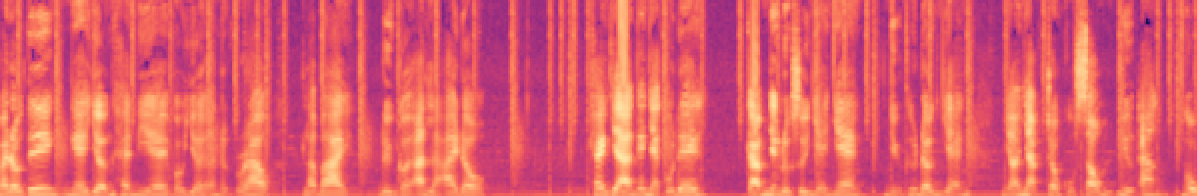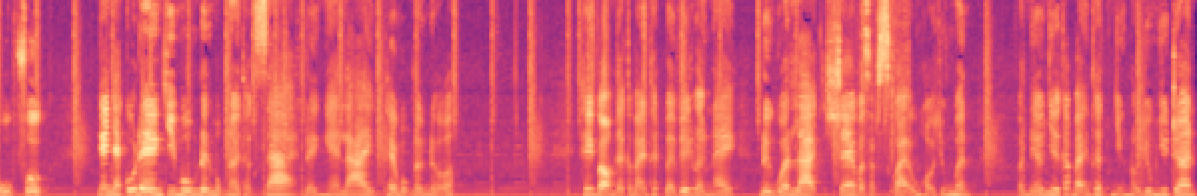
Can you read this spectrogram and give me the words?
Bài đầu tiên nghe dẫn Henie vào giới underground là bài Đừng gọi anh là idol. Khán giả nghe nhạc của Đen cảm nhận được sự nhẹ nhàng, những thứ đơn giản, nhỏ nhặt trong cuộc sống như ăn, ngủ, phượt. Nghe nhạc của Đen chỉ muốn đến một nơi thật xa để nghe lại thêm một lần nữa. Hy vọng là các bạn thích bài viết lần này. Đừng quên like, share và subscribe ủng hộ chúng mình. Và nếu như các bạn thích những nội dung như trên,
